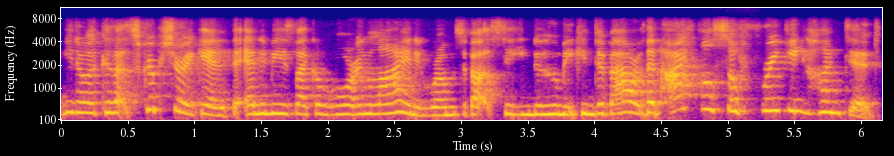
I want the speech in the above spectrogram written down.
you know, because that scripture again, if the enemy is like a roaring lion who roams about seeking to whom he can devour, then I feel so freaking hunted,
